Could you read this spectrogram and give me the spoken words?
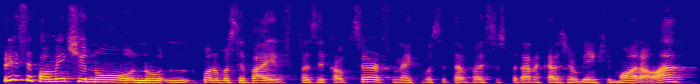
Principalmente no, no, quando você vai fazer couchsurfing, né? Que você tá, vai se hospedar na casa de alguém que mora lá.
